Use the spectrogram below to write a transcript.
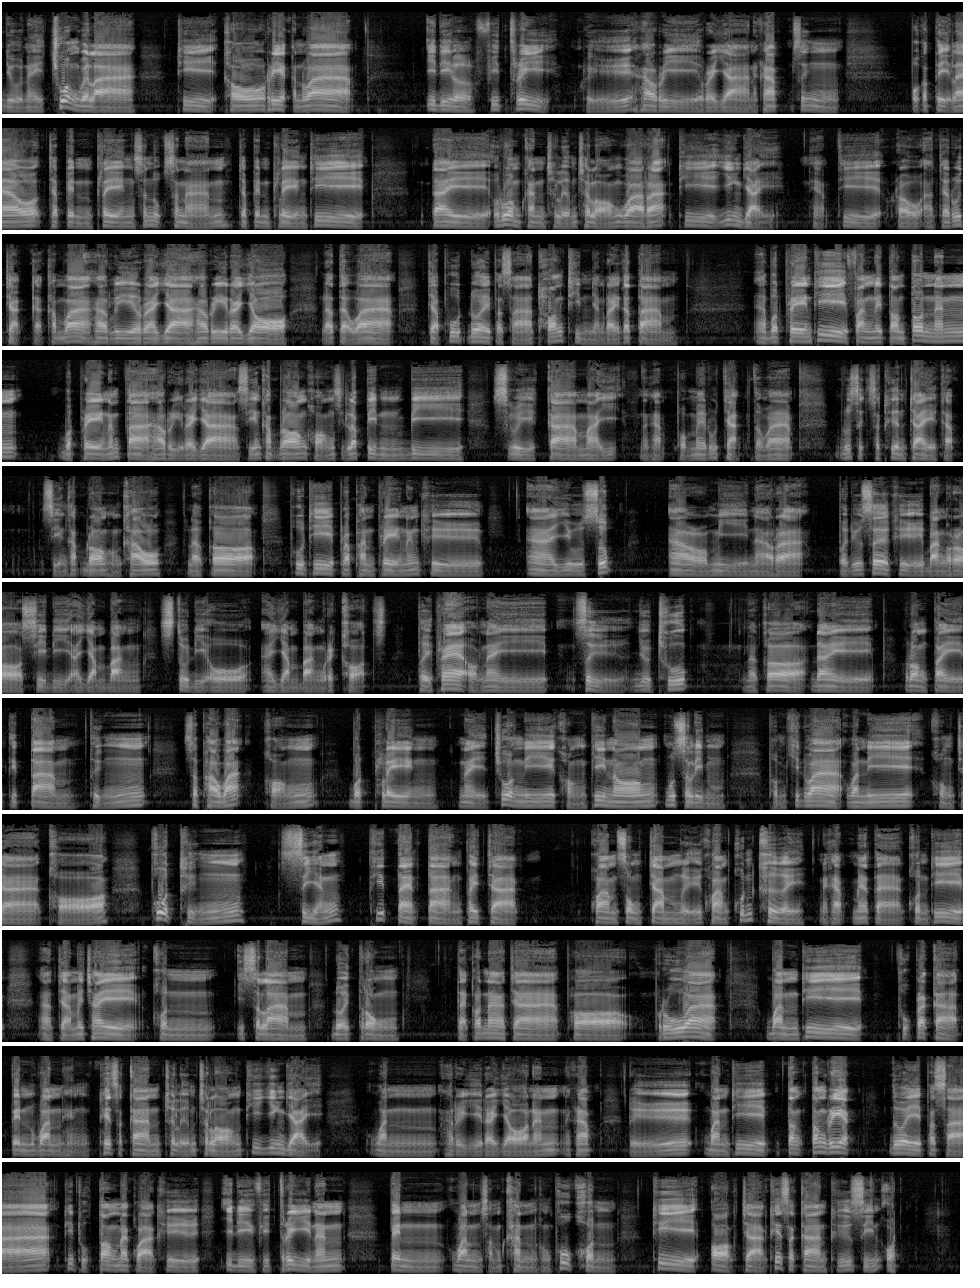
อยู่ในช่วงเวลาที่เขาเรียกกันว่าอีดิลฟิตรีหรือฮารีรยานะครับ ซึ่งปกติแล้วจะเป็นเพลงสนุกสนานจะเป็นเพลงที่ได้ร่วมกันเฉลิมฉลองวาระที่ยิ่งใหญ่นะครับที่เราอาจจะรู้จักกับคำว่าฮารีรายาฮารีรายอ แล้วแต่ว่าจะพูดด้วยภาษาท้องถิ่นอย่างไรก็ตาม บทเพลงที่ฟังในตอนต้นนั้น บทเพลงน้ำตาฮาริรยา เสียงขับร้องของศิลปินบีสุริกาไมนะครับผมไม่รู้จักแต่ว่ารู้สึกสะเทือนใจกับเสียงขับร้องของเขา แล้วก็ผู้ที่ประพันธ์เพลงนั้นคืออายูซุปอัลมีนาราโปรดิวเซอร์คือบางรอซีดีอายัมบังสตูดิโออายัมบังเรคคอร์ดเผยแพร่ออกในสื่อ YouTube แล้วก็ได้ลองไปติดตามถึงสภาวะของบทเพลงในช่วงนี้ของพี่น้องมุสลิม ผมคิดว่าวันนี้คงจะขอพูดถึงเสียงที่แตกต่างไปจากความทรงจำหรือความคุ้นเคยนะครับ แม้แต่คนที่อาจจะไม่ใช่คนอิสลามโดยตรง แต่ก็น่าจะพอรู้ว่า วันที่ถูกประกาศเป็นวันแห่งเทศกาลเฉลิมฉลองที่ยิ่งใหญ่ วันฮารีรายอนั้นนะครับ หรือวันที่ต้องต้องเรียกด้วยภาษาที่ถูกต้องมากกว่าคืออีดิลฟิตรีนั้นเป็นวันสำคัญของผู้คนที่ออกจากเทศกาลถือศีลอด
